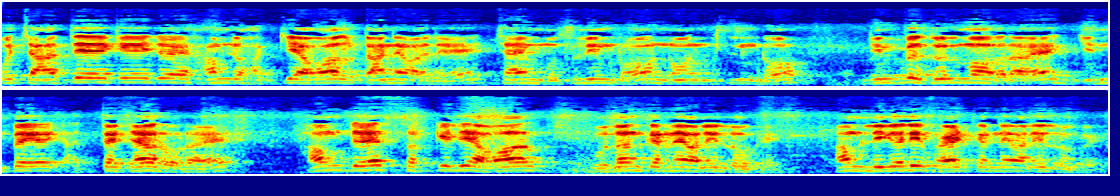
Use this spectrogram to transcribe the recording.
वो चाहते हैं कि जो है, हम जो हक की आवाज़ उठाने वाले हैं, चाहे मुस्लिम रहो नॉन मुस्लिम रहो, जिन पे जुल्म हो रहा है, जिन पे अत्याचार हो रहा है, हम जो है सबके लिए आवाज़ बुलंद करने वाले लोग हैं। हम लीगली फाइट करने वाले लोग हैं।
